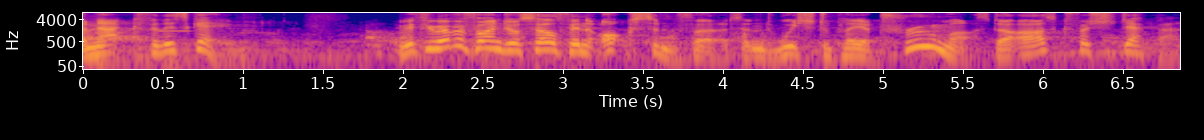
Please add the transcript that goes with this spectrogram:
A knack for this game. If you ever find yourself in Oxenfurt and wish to play a true master, ask for Stepan.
